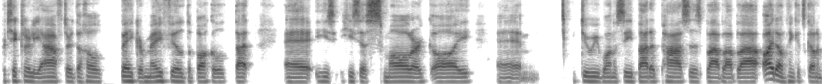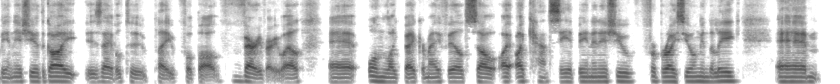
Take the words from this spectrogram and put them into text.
particularly after the whole Baker Mayfield debacle, that uh, he's he's a smaller guy. Um, do we want to see batted passes? Blah blah blah. I don't think it's going to be an issue. The guy is able to play football very very well, uh, unlike Baker Mayfield. So I, I can't see it being an issue for Bryce Young in the league. Um,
